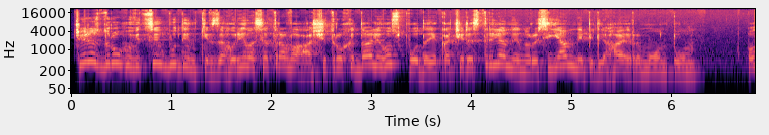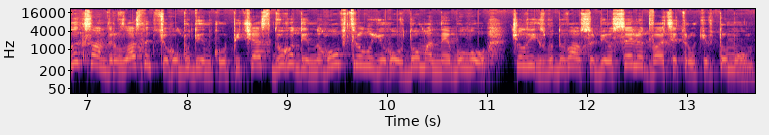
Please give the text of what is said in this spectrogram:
Через дорогу від цих будинків загорілася трава, а ще трохи далі господа, яка через стрілянину росіян не підлягає ремонту. Олександр, власник цього будинку. Під час двогодинного обстрілу його вдома не було. Чоловік збудував собі оселю 20 років тому.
